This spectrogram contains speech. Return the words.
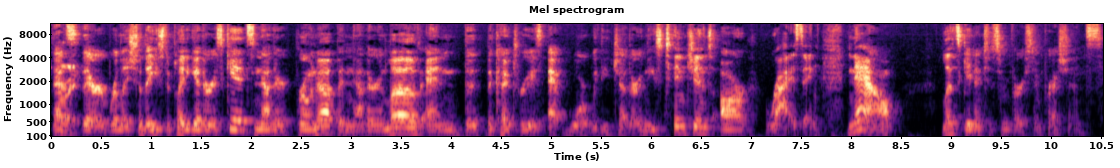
That's Right. their relationship. They used to play together as kids, and now they're grown up, and now they're in love, and the, the country is at war with each other, and these tensions are rising. Now, let's get into some first impressions.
